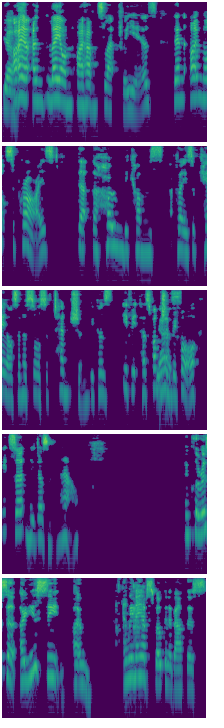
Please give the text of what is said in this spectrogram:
Yeah. I, and Leon, I haven't slept for years. Then I'm not surprised that the home becomes a place of chaos and a source of tension because if it has functioned yes. before, it certainly doesn't now. And Clarissa, are you seeing, um, and we may have spoken about this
